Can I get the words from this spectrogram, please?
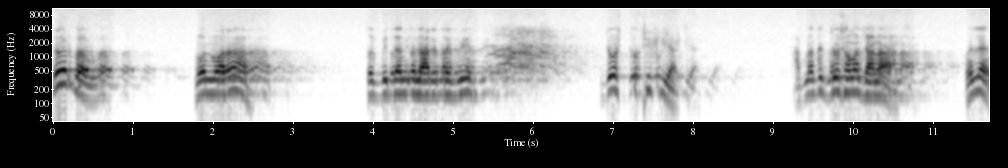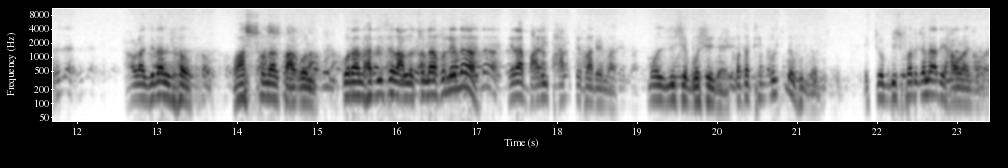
তোর বাবু। মন মরা। তকবির জান তো নারে তকবির? জোশ তো ঠিকই আছে। আপনাদের জোশ আমার জানা। আছে বুঝলেন? হাওড়া জেলার লোক ওয়াজ শোনার পাগল। কোরআন হাদিসের আলোচনা হলে না এরা বাড়ি থাকতে পারে না। মজলিসে বসে যায়। কথা ঠিক বলছি না ভুল বলছি? এই চব্বিশ পরগনা আর হাওড়া জেলা।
